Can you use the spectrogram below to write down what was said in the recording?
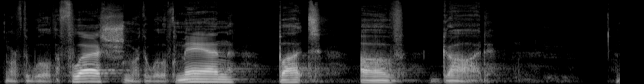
nor of the will of the flesh, nor the will of man, but of God.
